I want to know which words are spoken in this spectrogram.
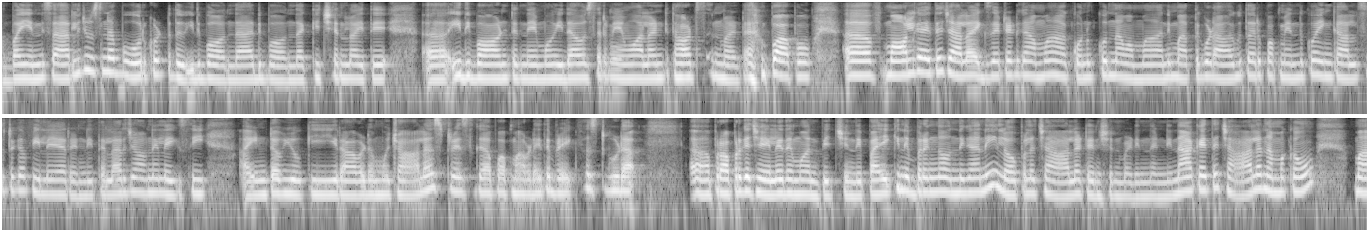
అబ్బాయి ఎన్నిసార్లు చూసినా బోర్ కొట్టదు. ఇది బాగుందా? అది బాగుందా? కిచెన్లో అయితే ఇది బాగుంటుంది. బాగుంటుందేమో ఇది అవసరమేమో అలాంటి థాట్స్ అనమాట పాపం మామూలుగా అయితే చాలా ఎగ్జైటెడ్గా అమ్మ కొనుక్కుందామమ్మా అని మా అత్త కూడా ఆగుతారు. పాపం ఎందుకో ఇంకా అలసటగా ఫీల్ అయ్యారండి. తెల్లారుజామునే లేచి ఆ ఇంటర్వ్యూకి రావడము చాలా స్ట్రెస్గా పాపం ఆవిడైతే బ్రేక్ఫాస్ట్ కూడా ప్రాపర్గా చేయలేదేమో అనిపించింది. పైకి నిబ్బరంగా ఉంది కానీ లోపల చాలా టెన్షన్ పడిందండి. నాకైతే చాలా నమ్మకం మా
